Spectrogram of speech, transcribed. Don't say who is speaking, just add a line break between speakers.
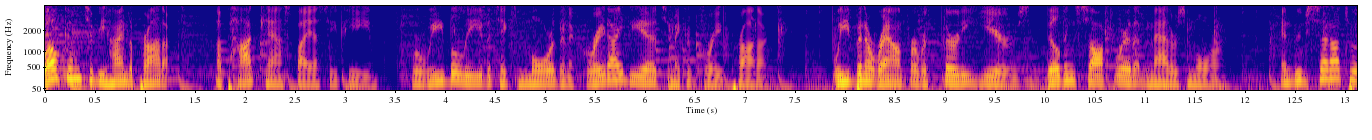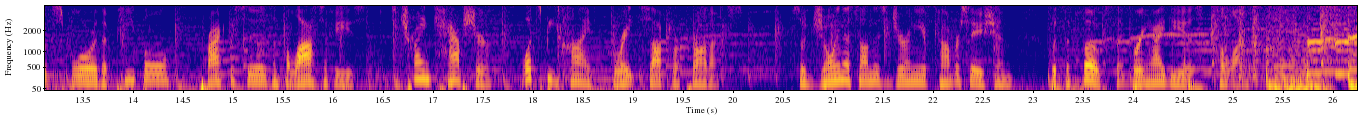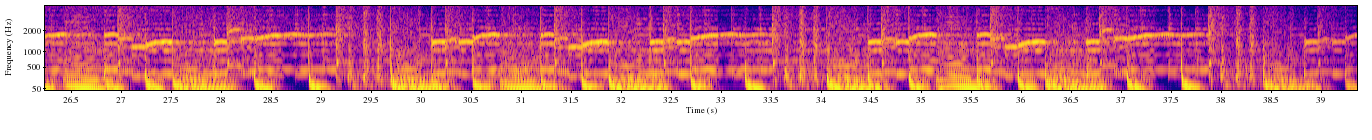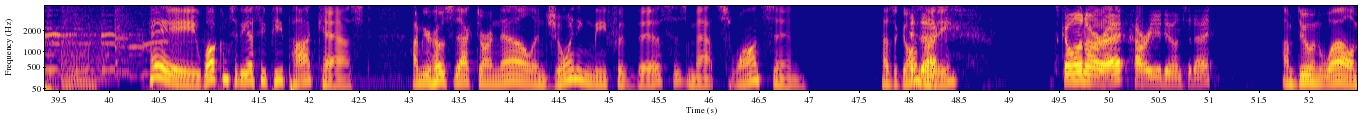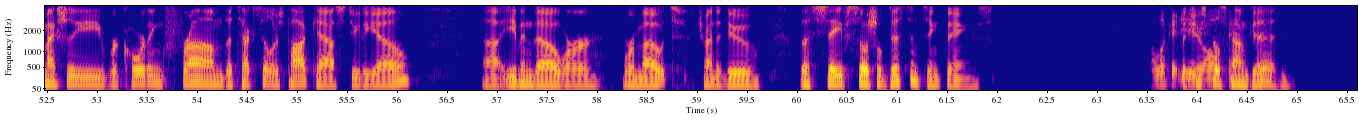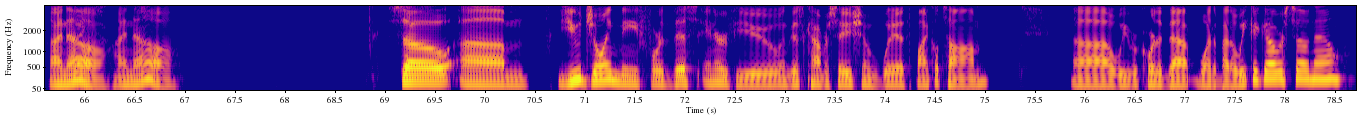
Welcome to Behind the Product, a podcast by SEP, where we believe it takes more than a great idea to make a great product. We've been around for over 30 years, building software that matters more, and we've set out to explore the people, practices, and philosophies to try and capture what's behind great software products. So join us on this journey of conversation with the folks that bring ideas to life. Hey, welcome to the SEP podcast. I'm your host, Zach Darnell, and joining me for this is Matt Swanson. How's it going,
Hey,
buddy?
It's going all right. How are you doing today?
I'm doing well. I'm actually recording from the Textillers podcast studio, uh, even though we're remote, trying to do the safe social distancing things.
Well, look at you.
But
you.
you still sound
fancy.
good. I know.
Thanks.
I know. So, um, you joined me for this interview and this conversation with Michael Tom. Uh, we recorded that, what, about a week ago or so now?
